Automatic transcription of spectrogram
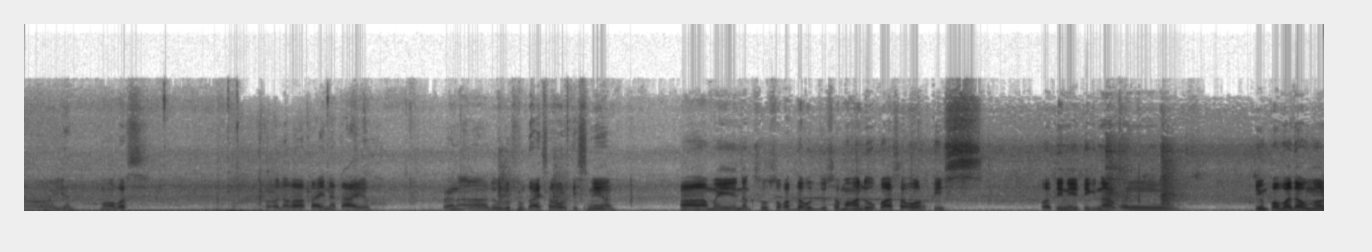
Oh, yan, mga boss. So, nakakain na tayo. Kaya na, ah, lulusong tayo sa Ortiz ngayon. Ah, may nagsusukat daw doon sa mga lupa sa Ortiz. O tinitignan kung yung pa ba daw mga,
